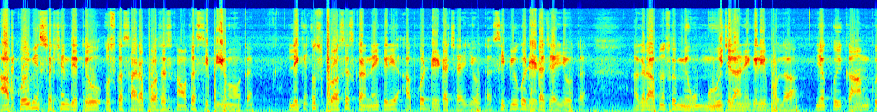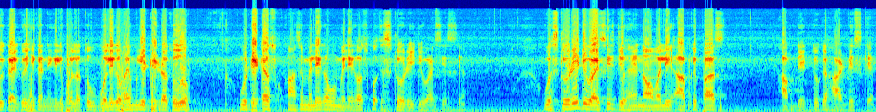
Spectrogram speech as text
आप कोई भी इंस्ट्रक्शन देते हो, उसका सारा प्रोसेस कहाँ होता है? सीपीयू में होता है। लेकिन उस प्रोसेस करने के लिए आपको डेटा चाहिए होता है। सीपीयू को डेटा चाहिए होता है। अगर आपने उसको मूवी चलाने के लिए बोला या कोई काम, कोई कैलकुलेशन करने के लिए बोला तो बोलेगा, भाई मुझे डेटा तो दो। वो डेटा उसको कहाँ से मिलेगा? वो मिलेगा उसको स्टोरेज डिवाइसेस से। वो स्टोरेज डिवाइसेस जो है नॉर्मली आपके पास, आप देखते हो कि हार्ड डिस्क है।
